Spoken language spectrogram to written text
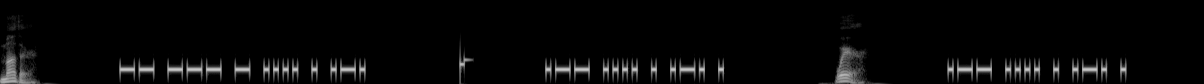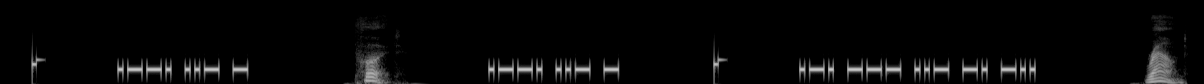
Mother. Where? Put. Round.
